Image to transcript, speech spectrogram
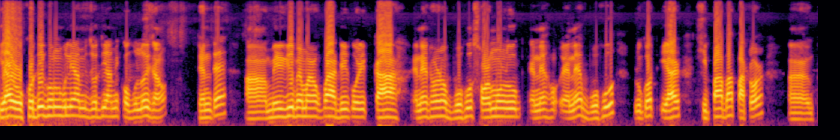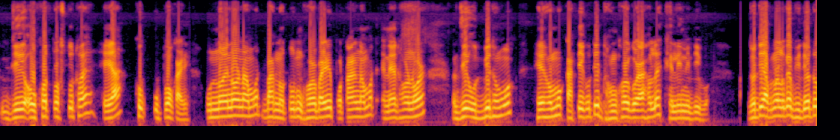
ইয়াৰ ঔষধি গুণ বুলি আমি যদি আমি ক'বলৈ যাওঁ তেন্তে মিৰ্গী বেমাৰৰ পৰা আদি কৰি কাহ এনেধৰণৰ বহু চৰ্ম ৰোগ এনে এনে বহু ৰোগত ইয়াৰ শিপা বা পাতৰ যি ঔষধ প্ৰস্তুত হয় সেয়া খুব উপকাৰী। উন্নয়নৰ নামত বা নতুন ঘৰ বাৰী পতাৰ নামত এনেধৰণৰ যি উদ্ভিদসমূহ সেইসমূহ কাটি কুটি ধ্বংসৰ গৰাহলৈ ঠেলি নিদিব। যদি আপোনালোকে ভিডিঅ'টো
